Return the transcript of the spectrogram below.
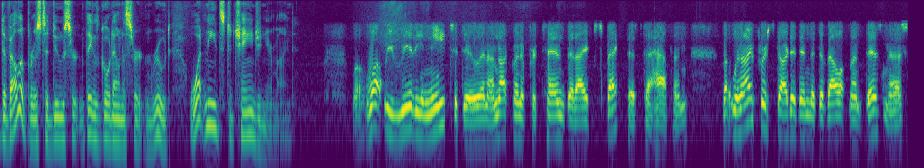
developers to do certain things, go down a certain route. What needs to change in your mind? Well, what we really need to do, and I'm not going to pretend that I expect this to happen, but when I first started in the development business,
